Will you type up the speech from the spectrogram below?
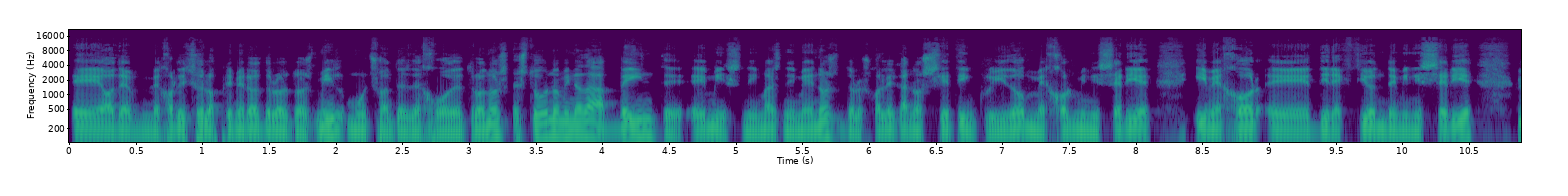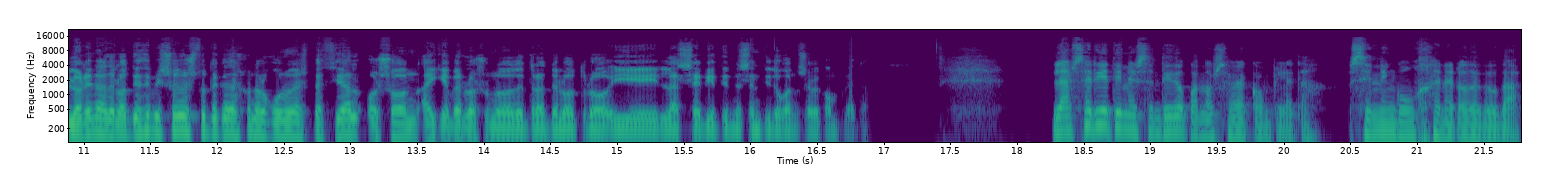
eh, o de, mejor dicho, de los primeros de los 2000, mucho antes de Juego de Tronos. Estuvo nominada a 20 Emmys, ni más ni menos, de los cuales ganó 7, incluido Mejor Miniserie y Mejor eh, Dirección de Miniserie. Lorena, de los 10 episodios, ¿tú te quedas con alguno especial o son, hay que verlos uno detrás del otro y la serie tiene sentido cuando se ve completa? La serie tiene sentido cuando se ve completa, sin ningún género de duda,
